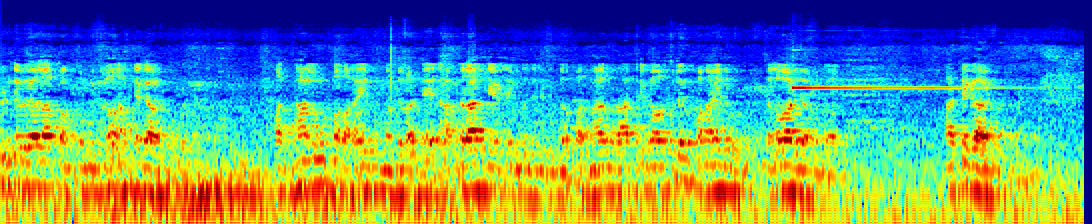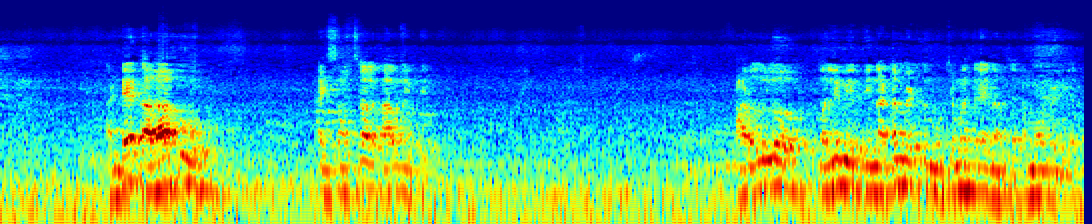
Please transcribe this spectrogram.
రెండు వేల పంతొమ్మిదిలో హత్య పద్నాలుగు పదహైదు మధ్యలో అంటే అర్ధరాత్రి ఏ టైంలో జరిగిందో పద్నాలుగు రాత్రి కావచ్చు లేదు పదహైదు తెల్లవారుజాము కావచ్చు. హత్య అంటే దాదాపు ఐదు సంవత్సరాల కాలం అయిపోయింది ఆ రోజుల్లో మళ్ళీ మీరు దీన్ని అడ్డం పెట్టుకుని ముఖ్యమంత్రి అయిన జగన్మోహన్ రెడ్డి గారు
